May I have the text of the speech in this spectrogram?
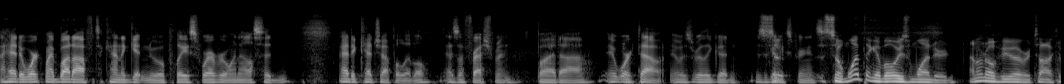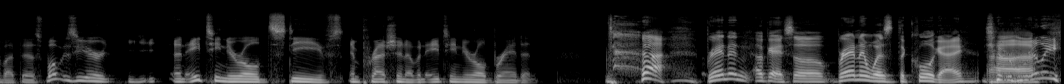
I had to work my butt off to kind of get into a place where everyone else had. I had to catch up a little as a freshman, but uh, it worked out. It was really good. It was a So- good experience. So one thing I've always wondered, I don't know if you've ever talked about this. What was your an 18 year old Steve's impression of an 18 year old Brandon? Brandon. Okay, so Brandon was the cool guy. Uh, really?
